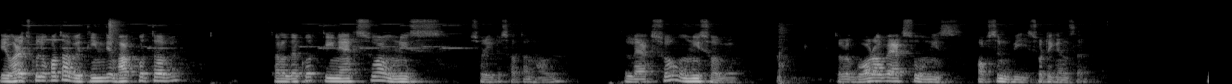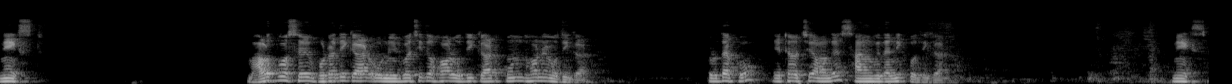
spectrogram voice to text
এভারেজ করলে কত হবে? তিন দিয়ে ভাগ করতে হবে। তাহলে দেখো, তিন, একশো আর উনিশ। সরি, এটা সাতান্ন হবে। তাহলে একশো উনিশ হবে। তাহলে গড় হবে একশো উনিশ অপশন বি সঠিক অ্যান্সার নেক্সট ভারতবর্ষের ভোটাধিকার ও নির্বাচিত হওয়ার অধিকার কোন ধরনের অধিকার? তো দেখো, এটা হচ্ছে আমাদের সাংবিধানিক অধিকার। নেক্সট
